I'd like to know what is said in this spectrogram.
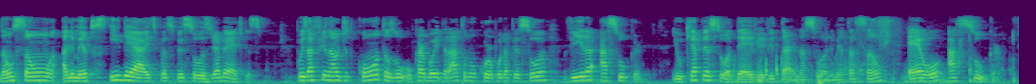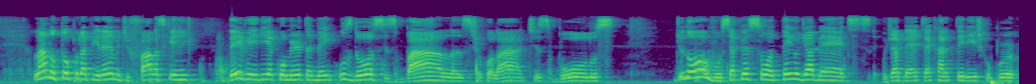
não são alimentos ideais para as pessoas diabéticas, pois afinal de contas o, carboidrato no corpo da pessoa vira açúcar. E o que a pessoa deve evitar na sua alimentação é o açúcar. Lá no topo da pirâmide fala-se que a gente deveria comer também os doces, balas, chocolates, bolos, de novo, se a pessoa tem o diabetes, o diabetes é característico por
